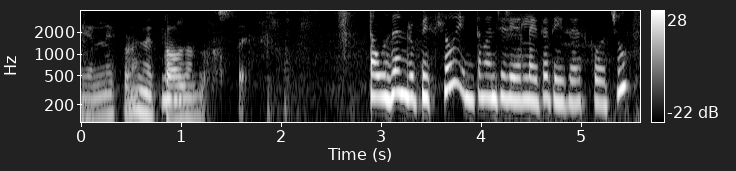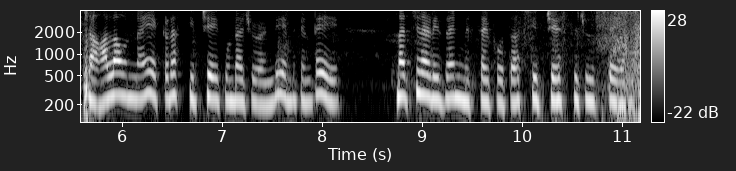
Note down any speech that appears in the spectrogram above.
ఇవన్నీ కూడా మీకు థౌజండ్లో వస్తాయి. థౌజండ్ రూపీస్లో ఇంత మంచి చీరలు అయితే తీసేసుకోవచ్చు. చాలా ఉన్నాయి. ఎక్కడ స్కిప్ చేయకుండా చూడండి. ఎందుకంటే నచ్చిన డిజైన్ మిస్ అయిపోతా. స్కిప్ చేస్తూ చూస్తే కనుక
